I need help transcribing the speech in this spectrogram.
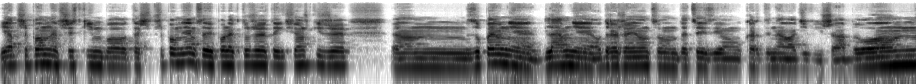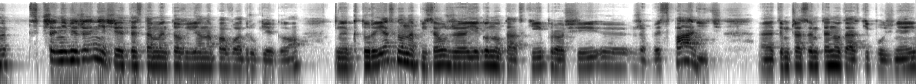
Ja przypomnę wszystkim, bo też przypomniałem sobie po lekturze tej książki, że um, zupełnie dla mnie odrażającą decyzją kardynała Dziwisza było sprzeniewierzenie się testamentowi Jana Pawła II, który jasno napisał, że jego notatki prosi, y, żeby spalić. E, tymczasem te notatki później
